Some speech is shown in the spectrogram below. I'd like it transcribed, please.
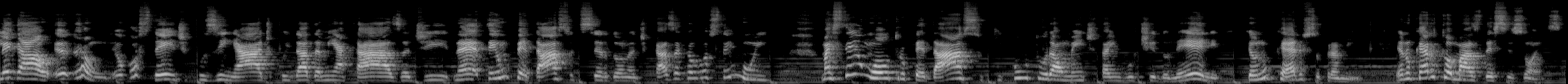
legal, eu, não, eu gostei de cozinhar, de cuidar da minha casa, de, né, tem um pedaço de ser dona de casa que eu gostei muito. Mas tem um outro pedaço que culturalmente está embutido nele que eu não quero isso para mim. Eu não quero tomar as decisões.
